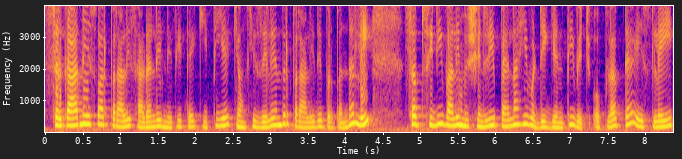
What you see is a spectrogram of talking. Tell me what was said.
ਸਰਕਾਰ ਨੇ ਇਸ ਵਾਰ ਪਰਾਲੀ ਸਾੜਨ ਲਈ ਨੀਤੀ ਤੈਅ ਕੀਤੀ ਹੈ ਕਿਉਂਕਿ ਜ਼ਿਲ੍ਹੇ ਅੰਦਰ ਪਰਾਲੀ ਦੇ ਪ੍ਰਬੰਧਨ ਲਈ ਸਬਸਿਡੀ ਵਾਲੀ ਮਸ਼ੀਨਰੀ ਪਹਿਲਾਂ ਹੀ ਵੱਡੀ ਗਿਣਤੀ ਵਿੱਚ ਉਪਲਬਧ ਹੈ। ਇਸ ਲਈ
